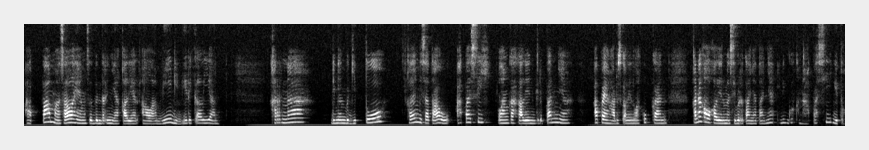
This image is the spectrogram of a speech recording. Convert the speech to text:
apa masalah yang sebenarnya kalian alami di diri kalian. Karena dengan begitu kalian bisa tahu apa sih langkah kalian ke depannya apa yang harus kalian lakukan. Karena kalau kalian masih bertanya-tanya ini gue kenapa sih? gitu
